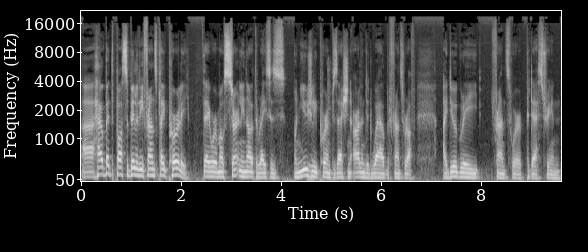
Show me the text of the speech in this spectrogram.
Uh, how about the possibility France played poorly? They were most certainly not at the races. Unusually poor in possession. Ireland did well, but France were off. I do agree France were pedestrian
